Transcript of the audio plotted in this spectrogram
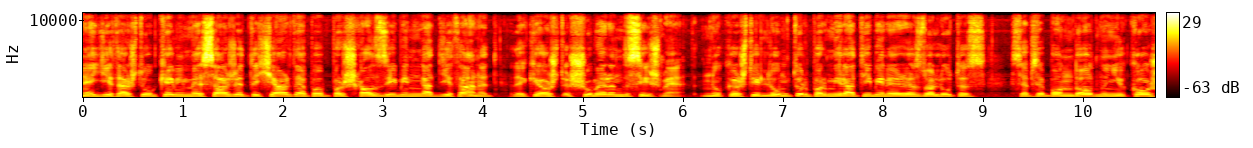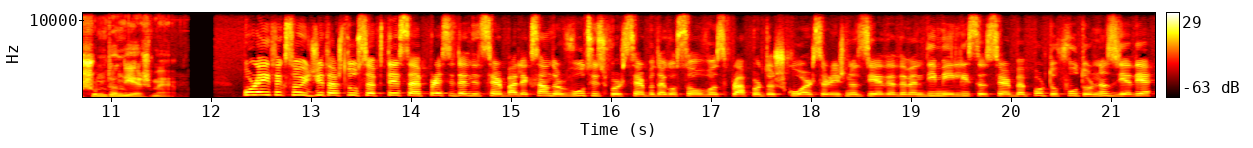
Ne gjithashtu kemi mesazhe të qarta për përshkallëzimin nga të gjitha anët dhe kjo është shumë e rëndësishme. Nuk është i lumtur për miratimin e rezolutës, sepse po ndodh në një kohë shumë të ndjeshme. Por ai theksoi gjithashtu se ftesa e presidentit serb Aleksandër Vuçiç për serbët e Kosovës, pra për të shkuar sërish në zgjedhje dhe vendimi i Listës Serbe për t'u futur në zgjedhje,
